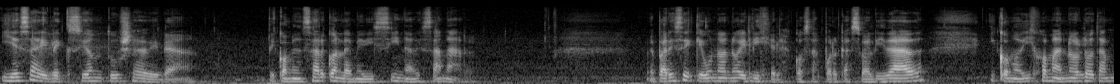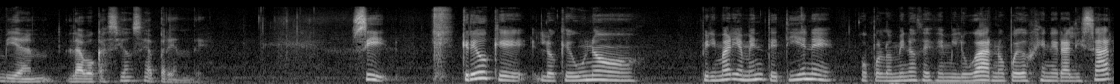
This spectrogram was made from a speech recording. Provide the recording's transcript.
y esa elección tuya de la de comenzar con la medicina, de sanar. Me parece que uno no elige las cosas por casualidad y como dijo Manolo también, la vocación se aprende. Sí, creo que lo que uno primariamente tiene, o por lo menos desde mi lugar, no puedo generalizar,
